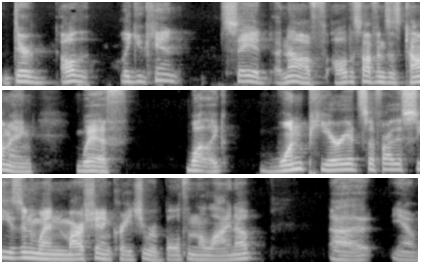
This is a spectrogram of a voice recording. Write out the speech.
they're all like you can't say it enough. All this offense is coming with what like one period so far this season when Marchand and Krejci were both in the lineup. Uh, you know,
